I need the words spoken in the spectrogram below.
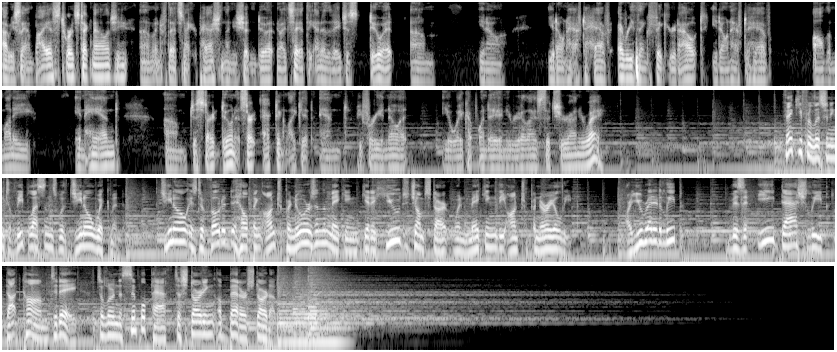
Obviously, I'm biased towards technology. Um, and if that's not your passion, then you shouldn't do it. You know, I'd say at the end of the day, just do it. Um, you know, you don't have to have everything figured out. You don't have to have all the money in hand. Um, just start doing it, start acting like it. And before you know it, you wake up one day and you realize that you're on your way. Thank you for listening to Leap Lessons with Gino Wickman. Gino is devoted to helping entrepreneurs in the making get a huge jumpstart when making the entrepreneurial leap. Are you ready to leap? Visit e-leap.com today to learn the simple path to starting a better startup.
